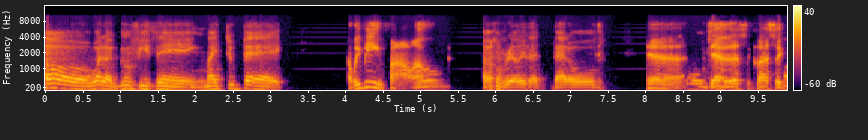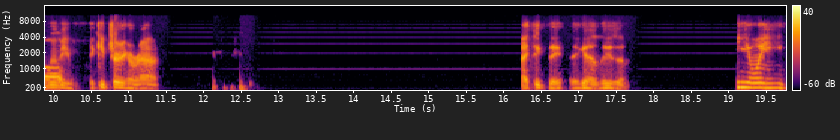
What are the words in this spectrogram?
oh, what a goofy thing. My toupee. Are we being followed? Oh, really? That that old. Yeah. old Yeah, that's the classic Oh. movie. They keep turning around. I think they, they're going to lose him. Yoink.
